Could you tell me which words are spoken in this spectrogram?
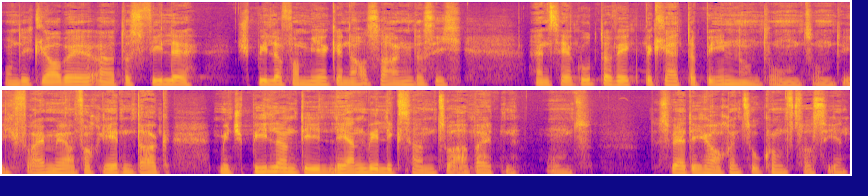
Und ich glaube, äh, dass viele Spieler von mir genau sagen, dass ich ein sehr guter Wegbegleiter bin und, und, und ich freue mich einfach jeden Tag mit Spielern, die lernwillig sind, zu arbeiten. Und das werde ich auch in Zukunft forcieren.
